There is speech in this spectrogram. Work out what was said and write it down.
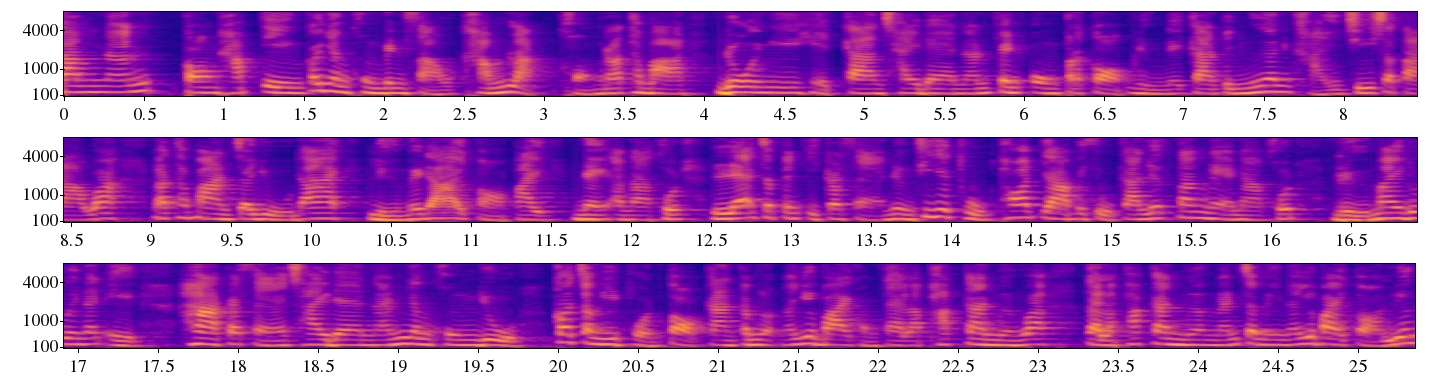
ดังนั้นกองทัพเองก็ยังคงเป็นเสาค้ำหลักของรัฐบาล โดยมีเหตุการณ์ชายแดนนั้นเป็นองค์ประกอบหนึ่งในการเป็นเงื่อนไขชี้ชะตาว่า รัฐบาลจะอยู่ได้หรือไม่ได้ต่อไปในอนาคต และจะเป็นอีกกระแสหนึ่งที่จะถูกทอดยาวไปสู่การเลือกตั้งในอนาคต หรือไม่ด้วยนั่นเอง หากกระแสชายแดนนั้นยังคงอยู่ ก็จะมีผลต่อการกำหนดนโยบายของแต่ละพรรคการเมืองว่า แต่ละพรรคการเมืองนั้นจะมีนโยบายต่อเรื่อง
